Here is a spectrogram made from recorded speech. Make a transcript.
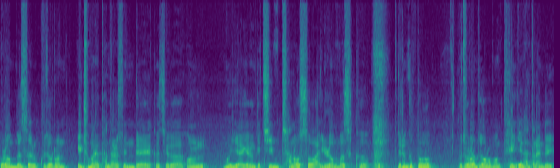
이런 것을 구조론 1초 만에 판단할 수 있는데, 그 제가 오늘 뭐 이야기하는 게 짐 차노스와 일론 머스크, 이런 것도 구조론적으로 보면 굉장히 간단한 거예요.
